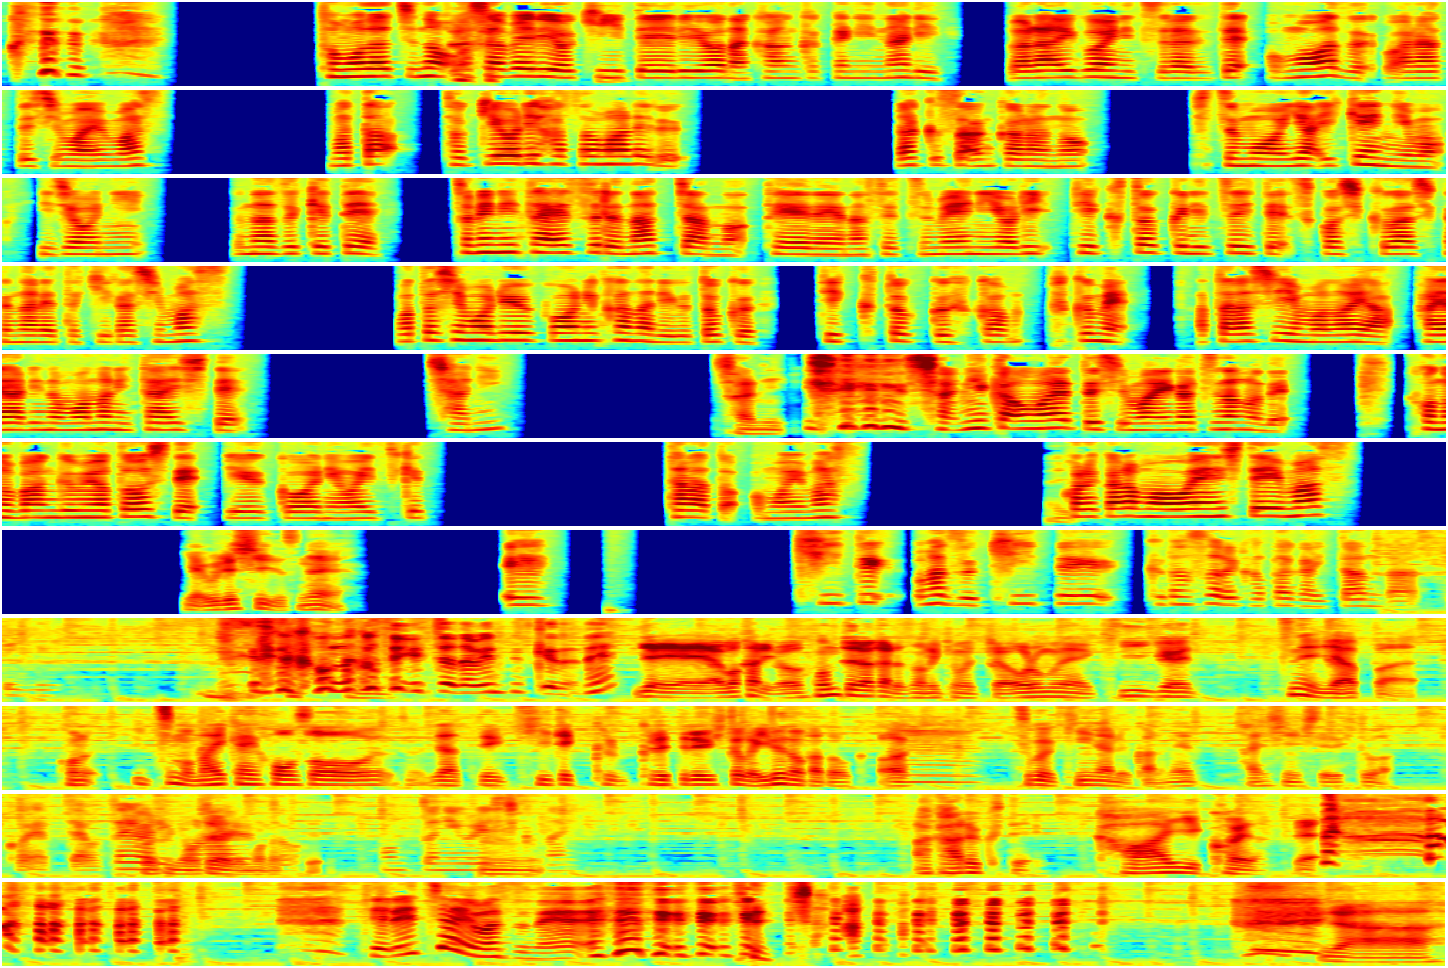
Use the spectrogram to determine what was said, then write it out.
友達のおしゃべりを聞いているような感覚になり笑い声につられて思わず笑ってしまいます。また時折挟まれるラクさんからの質問や意見にも非常にうなずけてそれに対するなっちゃんの丁寧な説明により TikTok について少し詳しくなれた気がします。私も流行にかなり疎く TikTok 含め新しいものや流行りのものに対してシャニ？車に 構えてしまいがちなのでこの番組を通して流行に追いつけたらと思います、はい。これからも応援しています。いや、嬉しいですね。え聞いてまず聞いてくださる方がいたんだっていう こんなこと言っちゃダメですけどねいやいやいや、わかるよ。本当にわかる、その気持ちは。俺もね、聞いが、常にやっぱ、この、いつも毎回放送やって聞いてくくれてる人がいるのかどうかは、うんすごい気になるからね、配信してる人は。こうやってお便りもらえると便りもらって。本当に嬉しくない、明るくて、可愛い声だって。照れちゃいますねいや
